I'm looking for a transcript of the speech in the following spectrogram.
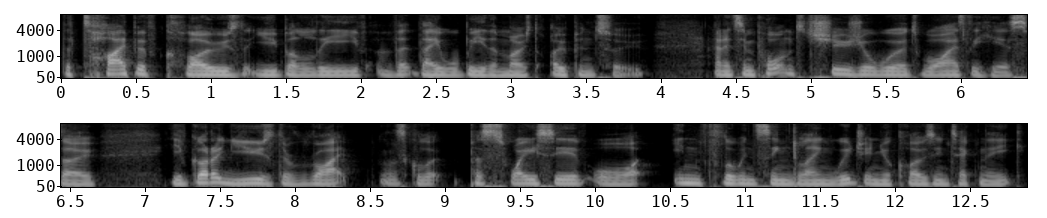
the type of close that you believe that they will be the most open to. And it's important to choose your words wisely here. So you've got to use the right, let's call it persuasive or influencing language in your closing technique,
